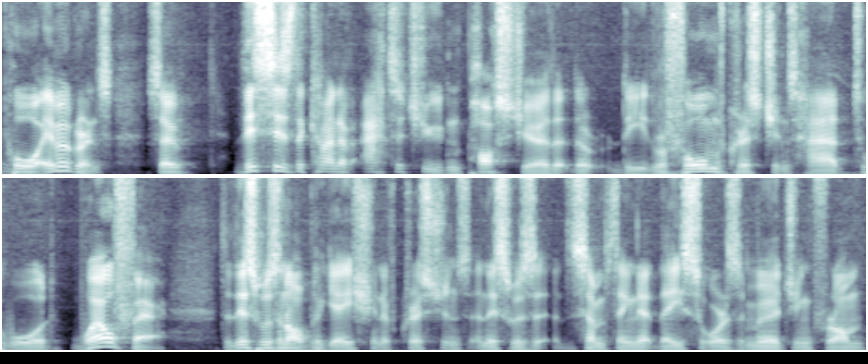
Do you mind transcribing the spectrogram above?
poor immigrants. So this is the kind of attitude and posture that the, the Reformed Christians had toward welfare. That this was an obligation of Christians, and this was something that they saw as emerging from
